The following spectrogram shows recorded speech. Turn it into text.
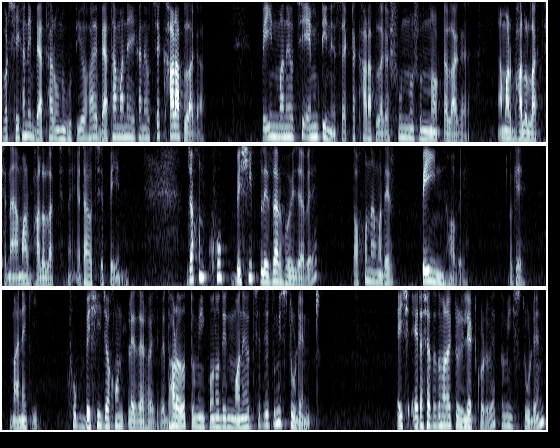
আবার সেখানে ব্যথার অনুভূতিও হয়। ব্যথা মানে এখানে হচ্ছে খারাপ লাগা। পেইন মানে হচ্ছে এমটিনেস একটা খারাপ লাগা, শূন্য শূন্য একটা লাগা। আমার ভালো লাগছে না, আমার ভালো লাগছে না, এটা হচ্ছে পেইন। যখন খুব বেশি প্লেজার হয়ে যাবে, তখন আমাদের পেইন হবে। ওকে? মানে কি? খুব বেশি যখন প্লেজার হয়ে যাবে। ধরো তুমি কোনো দিন মনে হচ্ছে যে তুমি স্টুডেন্ট এই এটার সাথে তোমার একটু রিলেট করবে। তুমি স্টুডেন্ট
